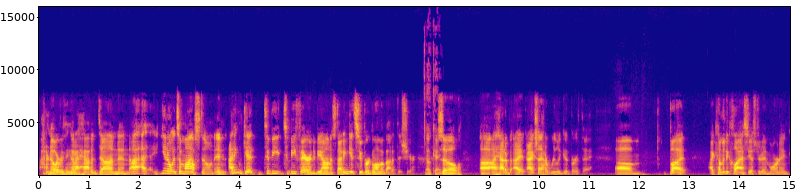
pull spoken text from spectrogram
I don't know everything that I haven't done, and I, I, you know, it's a milestone, and I didn't get to be to be fair and to be honest, I didn't get super glum about it this year. Okay. So Uh, I had a, I actually had a really good birthday, um, but I come into class yesterday morning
